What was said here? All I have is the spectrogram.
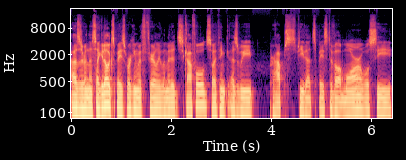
as they're in the psychedelic space, working with fairly limited scaffolds. So I think as we perhaps see that space develop more, we'll see,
